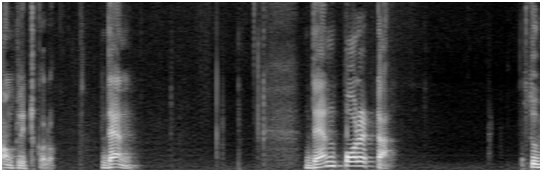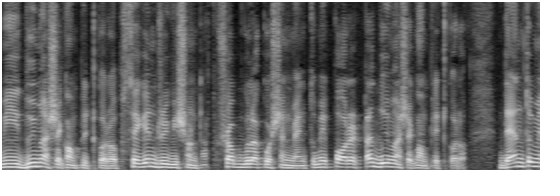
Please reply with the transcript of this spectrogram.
কমপ্লিট করো। দেন দেন পরেরটা, তুমি দুই মাসে কমপ্লিট করো। সেকেন্ড রিভিশনটা সবগুলা কোশ্চেন ব্যাংক তুমি পরেরটা দুই মাসে কমপ্লিট করো। দেন তুমি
